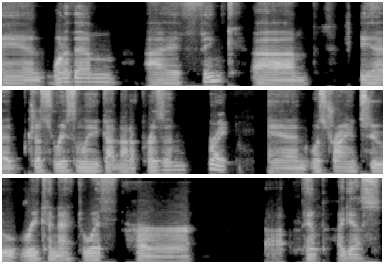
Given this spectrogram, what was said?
and one of them, I think, um, she had just recently gotten out of prison, right and was trying to reconnect with her uh, pimp, I guess.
